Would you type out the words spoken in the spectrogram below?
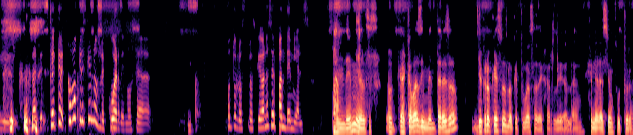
Y, o sea, ¿qué- qué- ¿Cómo crees que nos recuerden? O sea, los, los que van a ser pandemials. Pandemias. ¿O- ¿Acabas de inventar eso? Yo creo que eso es lo que tú vas a dejarle a la generación futura.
